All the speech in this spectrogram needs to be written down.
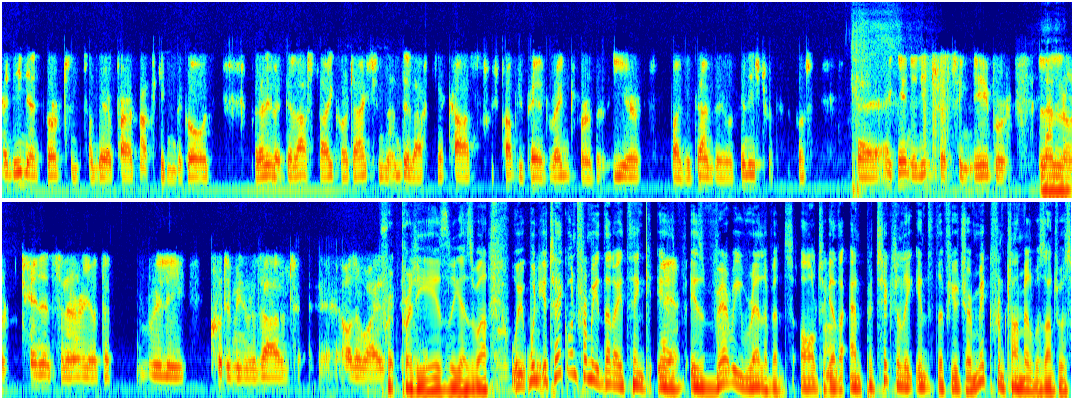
an inadvertence on their part not to give them the goals. But anyway, they lost the High Court action and they lost their costs, which probably paid rent for the year by the time they were finished with it. But uh, again, an interesting neighbour landlord tenant scenario that really could have been resolved uh, otherwise. Pr- pretty easily as well. Would you take one from me that I think is Yeah. is very relevant altogether, and particularly into the future? Mick from Clonmel was onto us.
